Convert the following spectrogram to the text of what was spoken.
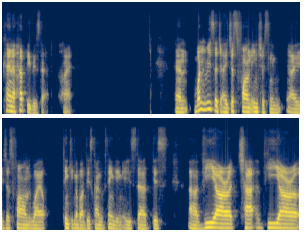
kind of happy with that right? And one research i just found interesting i just found while thinking about this kind of thinking is that this uh, vr chat vr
